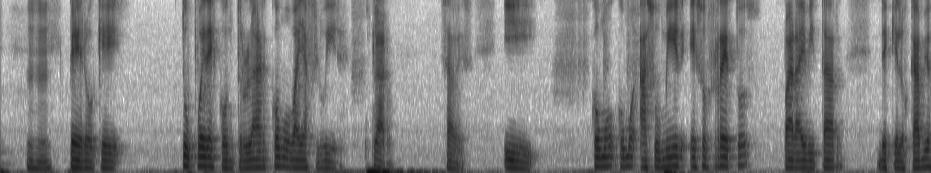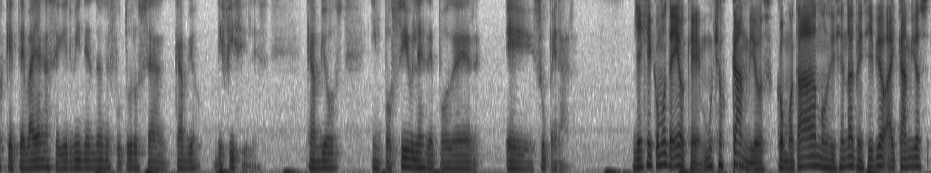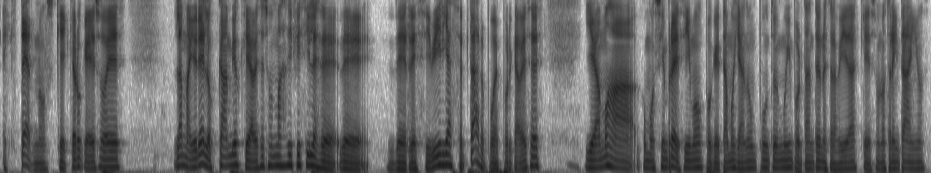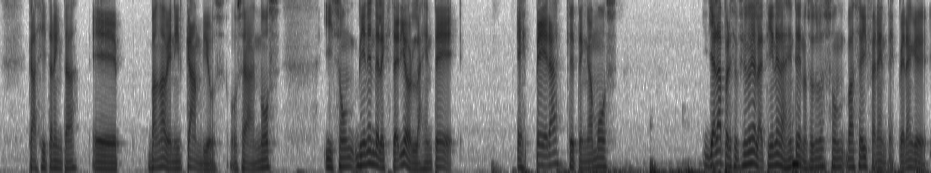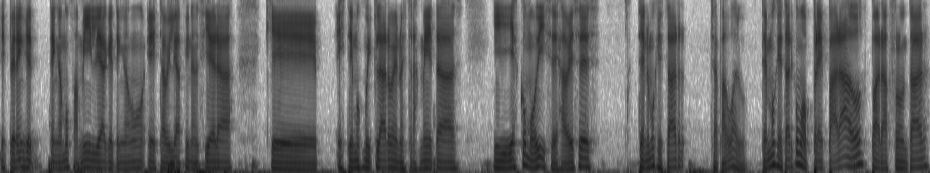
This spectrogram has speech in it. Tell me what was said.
pero que tú puedes controlar cómo vaya a fluir. Claro. ¿Sabes? Y, cómo, asumir esos retos para evitar de que los cambios que te vayan a seguir viniendo en el futuro sean cambios difíciles, cambios imposibles de poder eh, superar. Y es que, como te digo, que muchos cambios, como estábamos diciendo al principio, hay cambios externos, que creo que eso es la mayoría de los cambios que a veces son más difíciles de, recibir y aceptar, pues, porque a veces llegamos a, como siempre decimos, porque estamos llegando a un punto muy importante de nuestras vidas, que son los 30 años, casi 30, eh, van a venir cambios. O sea, nos... Y son, vienen del exterior. La gente espera que tengamos... Ya la percepción que la tiene la gente de nosotros son, va a ser diferente. Que, esperen que tengamos familia, que tengamos estabilidad financiera, que estemos muy claros en nuestras metas. Y es como dices, a veces tenemos que estar se apagó algo. Tenemos que estar como preparados para afrontar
